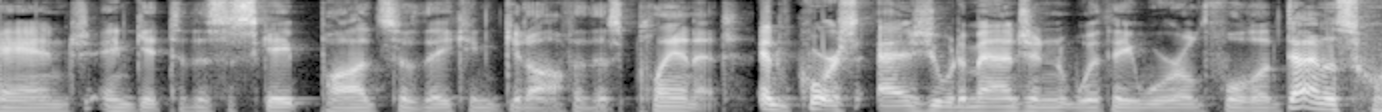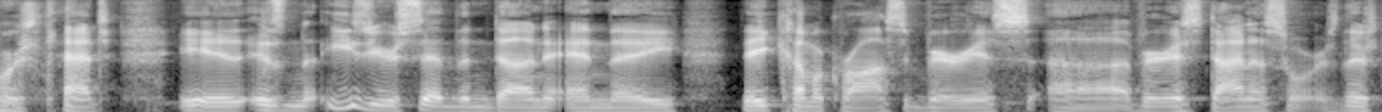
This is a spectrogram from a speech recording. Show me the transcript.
and and get to this escape pod so they can get off of this planet. And of course, as you would imagine with a world full of dinosaurs that is, is easier said than done and they they come across various uh, various dinosaurs. There's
